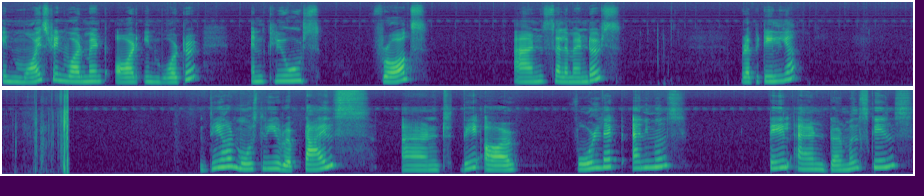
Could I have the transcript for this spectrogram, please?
in moist environment or in water includes frogs and salamanders. Reptilia They are mostly reptiles and they are four-legged animals, tail and dermal scales.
